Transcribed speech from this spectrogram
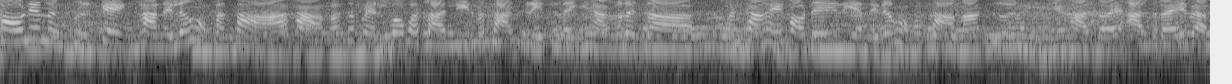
ขาเรียนหนังสือเก่งค่ะในเรื่องของภาษาค่ะ ก็จะเป็นพวกภาษาจีนภาษาอังกฤษอะไรอย่างเงี้ยค่ะก็เลยจะค่อนข้างให้เขาได้เรียนในเรื่องของภาษามากขึ้นอย่างเงี้ยค่ะจะได้อาจจะได้แบบ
